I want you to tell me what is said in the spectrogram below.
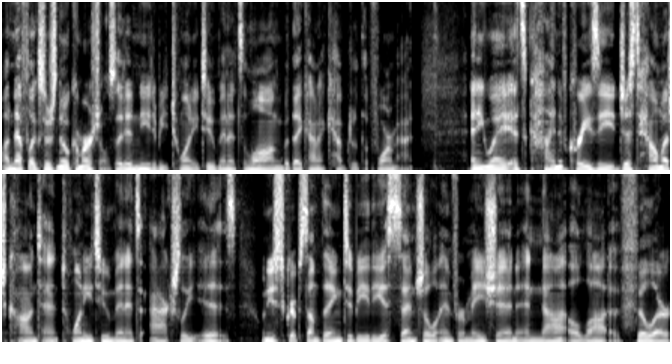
On Netflix, there's no commercials. So they didn't need to be 22 minutes long, but they kind of kept with the format. Anyway, it's kind of crazy just how much content 22 minutes actually is. When you script something to be the essential information and not a lot of filler,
